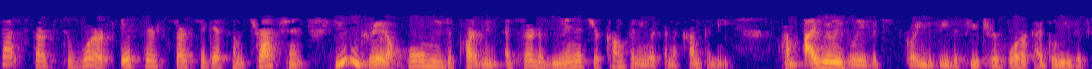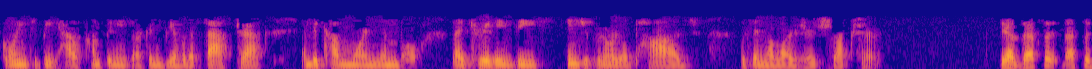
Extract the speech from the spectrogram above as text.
that starts to work, if there starts to get some traction, you can create a whole new department, a sort of miniature company within a company. Um, I really believe it's going to be the future of work. I believe it's going to be how companies are going to be able to fast track and become more nimble by creating these entrepreneurial pods within the larger structure. Yeah, that's a that's a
